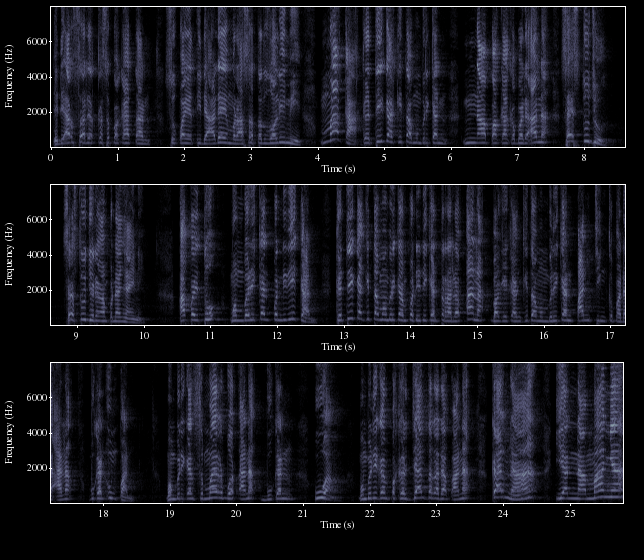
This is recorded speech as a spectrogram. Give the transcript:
Jadi harus ada kesepakatan supaya tidak ada yang merasa terzolimi. Maka ketika kita memberikan napakah kepada anak, saya setuju. Saya setuju dengan penanya ini. Apa itu? Memberikan pendidikan. Ketika kita memberikan pendidikan terhadap anak, bagaikan kita memberikan pancing kepada anak, bukan umpan. Memberikan semar buat anak, bukan uang. Memberikan pekerjaan terhadap anak, karena yang namanya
